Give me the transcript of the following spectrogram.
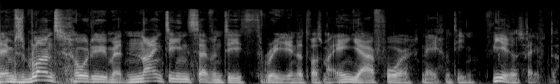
James Blunt hoorde u met 1973. En dat was maar één jaar voor 1974.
